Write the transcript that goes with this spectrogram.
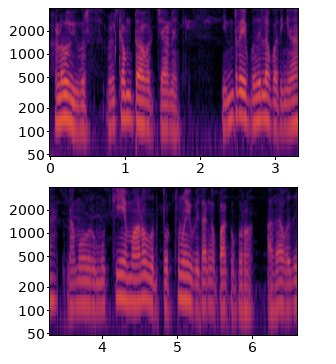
Hello viewers welcome to our channel இன்றைய பதிலில் பார்த்தீங்கன்னா நம்ம ஒரு முக்கியமான ஒரு தொற்றுநோய் பற்றி தாங்க பார்க்க போகிறோம் அதாவது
